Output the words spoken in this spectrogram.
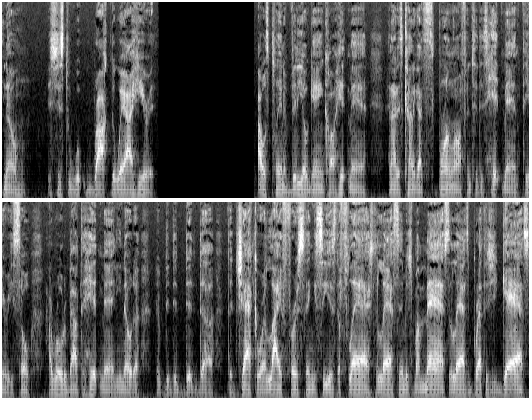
you know, it's just rock the way I hear it. I was playing a video game called Hitman, and I just kind of got sprung off into this Hitman theory. So I wrote about the Hitman. You know, the the the the, the, the jack or a life. First thing you see is the flash. The last image, my mask. The last breath is your gas.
